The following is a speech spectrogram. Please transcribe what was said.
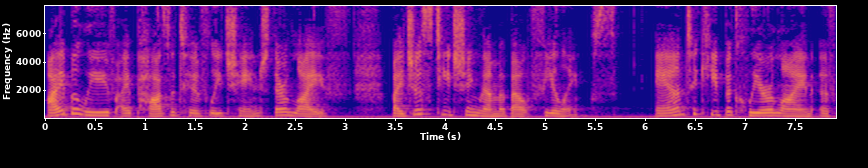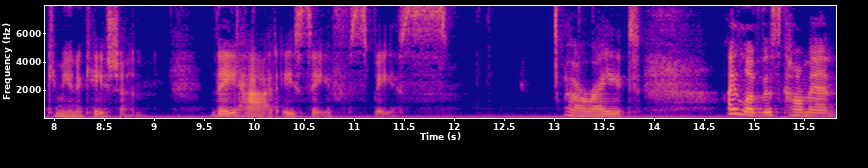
I believe I positively changed their life by just teaching them about feelings and to keep a clear line of communication. They had a safe space. All right. I love this comment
